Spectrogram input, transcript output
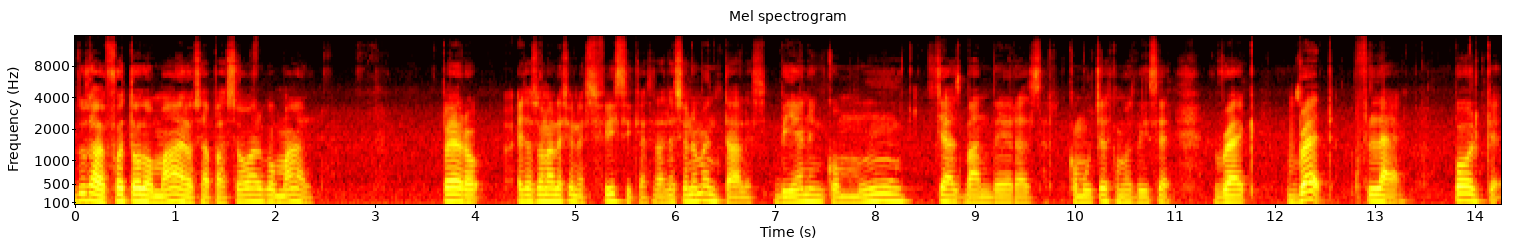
tú sabes, fue todo mal, o sea, pasó algo mal. Pero esas son las lesiones físicas, las lesiones mentales vienen con muchas banderas, con muchas, como se dice, red, red flag, porque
